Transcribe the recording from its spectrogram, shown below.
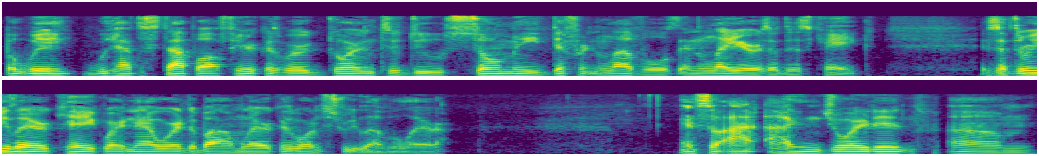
but we we have to stop off here because we're going to do so many different levels and layers of this cake. It's a three layer cake. Right now we're at the bottom layer because we're on street level layer. And so I, I enjoyed it. Um,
